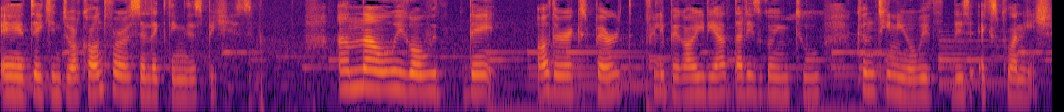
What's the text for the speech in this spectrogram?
uh, take into account for selecting the species. And now we go with the other expert, Felipe Gaviria, that is going to continue with this explanation.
